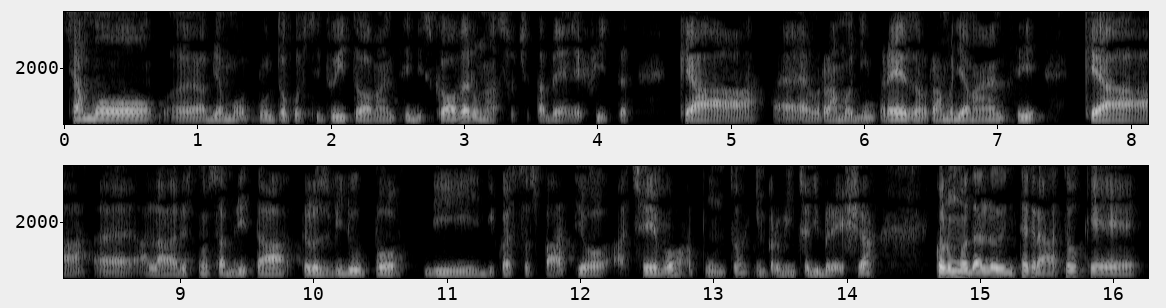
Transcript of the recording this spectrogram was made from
Siamo, eh, abbiamo appunto costituito Avanzi Discover, una società benefit che ha eh, un ramo di impresa, un ramo di avanzi che ha eh, la responsabilità dello sviluppo di, di, questo spazio a Cevo, appunto, in provincia di Brescia, con un modello integrato che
